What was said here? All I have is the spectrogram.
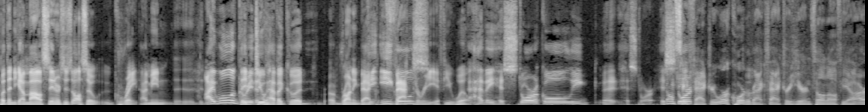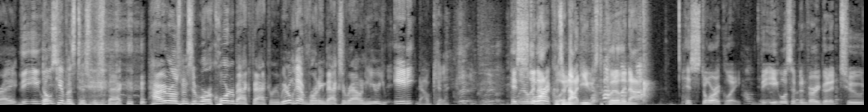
But then you got Miles Sanders, who's also great. I mean, I will agree They that do have a good uh, running back the Eagles factory, if you will. Have a historically uh, historic Don't say factory. We're a quarterback factory here in Philadelphia. All right. The Eagles. Don't give us disrespect. Howie Roseman said we're a quarterback factory. We don't have running backs around here. You idiot. No, I'm kidding. Clearly not, because they're not used. Clearly not. historically, the Eagles have been very good at two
